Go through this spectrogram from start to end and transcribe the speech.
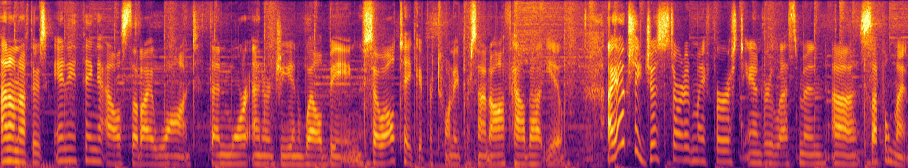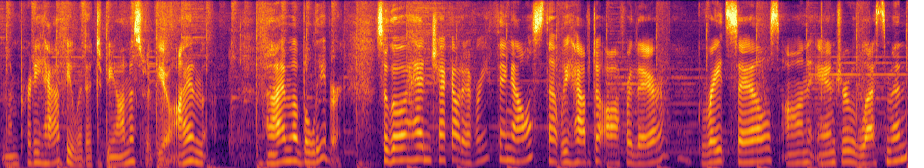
I don't know if there's anything else that I want than more energy and well-being. So I'll take it for 20% off. How about you? I actually just started my first Andrew Lessman uh, supplement and I'm pretty happy with it, to be honest with you. I am I'm a believer. So go ahead and check out everything else that we have to offer there. Great sales on Andrew Lessman.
